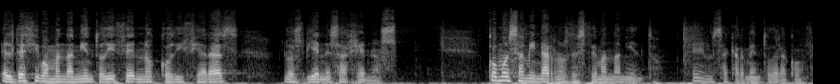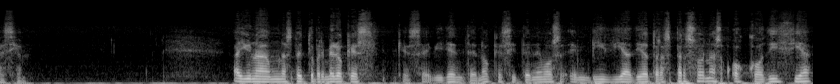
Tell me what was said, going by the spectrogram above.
El décimo mandamiento dice, no codiciarás los bienes ajenos. ¿Cómo examinarnos de este mandamiento? En el sacramento de la confesión. Hay un aspecto primero que es, que es evidente, ¿no? que si tenemos envidia de otras personas o codicia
